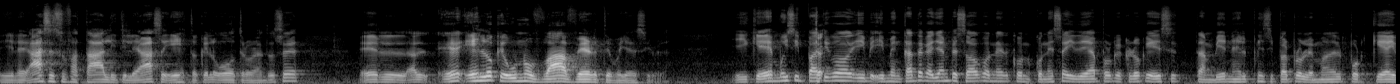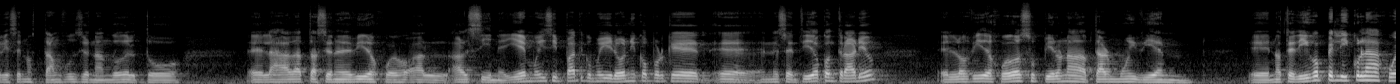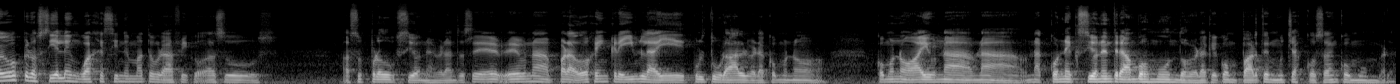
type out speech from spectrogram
Y le hace su fatality, le hace esto, que lo otro, ¿verdad? Entonces, el, al- es, es lo que uno va a ver, te voy a decir, ¿verdad? Y que es muy simpático y, y me encanta que haya empezado con, el- con, con esa idea porque creo que ese también es el principal problema del por qué hay veces no están funcionando del todo eh, las adaptaciones de videojuegos al, al cine. Y es muy simpático, muy irónico porque eh, en el sentido contrario, eh, los videojuegos supieron adaptar muy bien. eh, no te digo películas a juegos, pero sí el lenguaje cinematográfico a sus a sus producciones, ¿verdad? Entonces es una paradoja increíble ahí cultural, ¿verdad? Como no como no hay una, una, una conexión entre ambos mundos, ¿verdad? Que comparten muchas cosas en común, ¿verdad?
